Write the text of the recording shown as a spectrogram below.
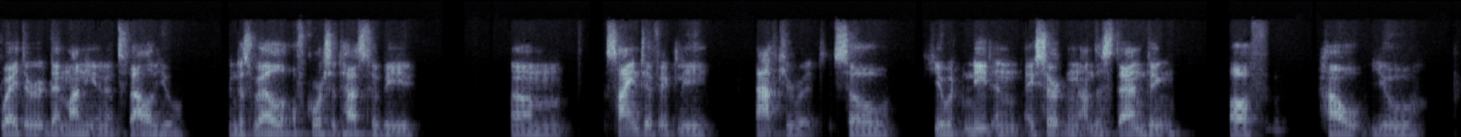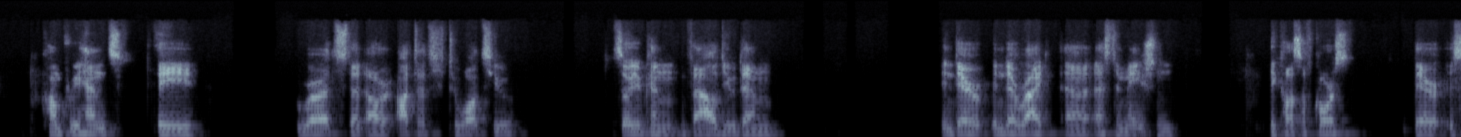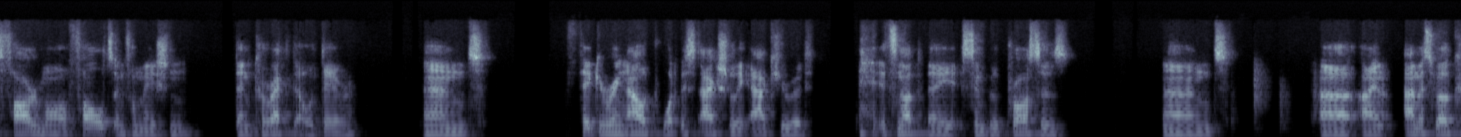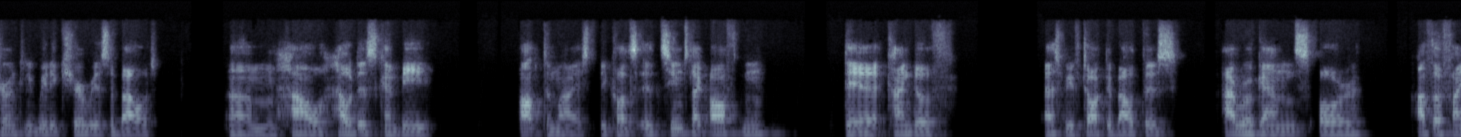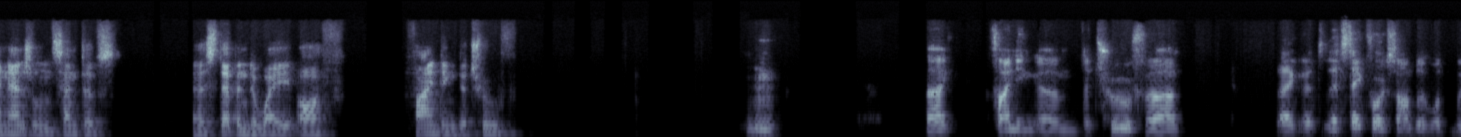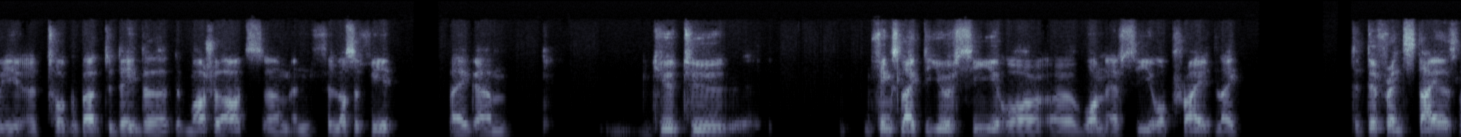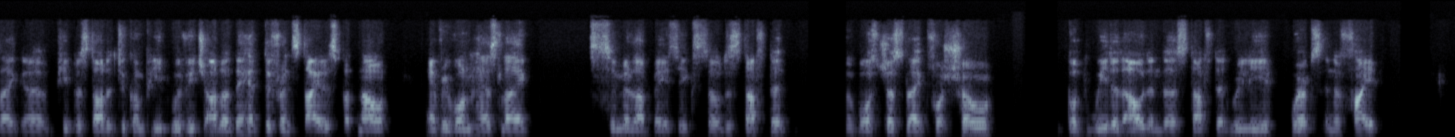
greater than money in its value. And as well, of course, it has to be um, scientifically accurate. So you would need an, a certain understanding of how you comprehend the words that are uttered towards you so you can value them in their in their right uh, estimation because of course there is far more false information than correct out there. And figuring out what is actually accurate it's not a simple process. And uh, I'm, I'm as well currently really curious about um, how how this can be optimized because it seems like often the kind of as we've talked about this arrogance or other financial incentives uh, step in the way of finding the truth Mhm. Like finding um, the truth. Uh, like let's, let's take for example what we uh, talk about today, the the martial arts um, and philosophy. Like um, due to things like the UFC or uh, One FC or Pride, like the different styles, like uh, people started to compete with each other. They had different styles, but now everyone has like similar basics. So the stuff that was just like for show got weeded out, and the stuff that really works in a fight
